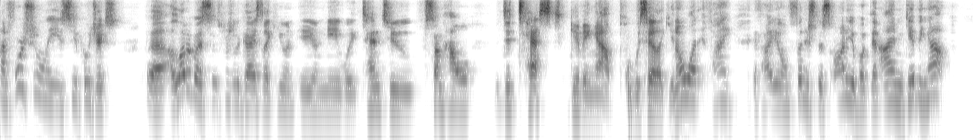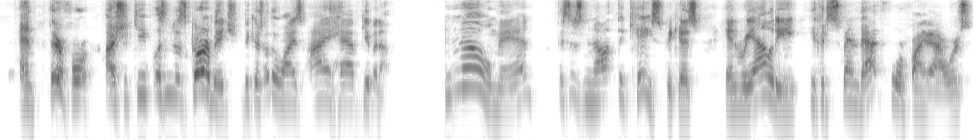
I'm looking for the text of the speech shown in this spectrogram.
unfortunately, you see, Pujix, uh, a lot of us, especially guys like you and, you and me, we tend to somehow detest giving up. We say like, you know what? If I if I don't finish this audiobook, then I'm giving up, and therefore I should keep listening to this garbage because otherwise I have given up. No, man. This is not the case because in reality, you could spend that four or five hours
